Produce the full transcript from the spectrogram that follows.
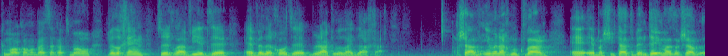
כמו הקורבן פסח עצמו, ולכן צריך להביא את זה אה, ולאכול את זה רק ללילה אחת. עכשיו, אם אנחנו כבר אה, אה, בשיטת בן תימא, אז עכשיו אה,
